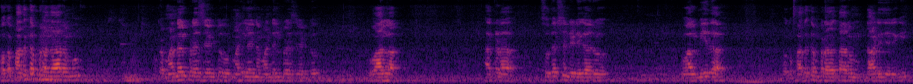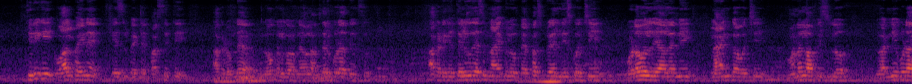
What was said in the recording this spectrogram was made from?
ఒక పథక ప్రకారము ఒక మండల్ ప్రెసిడెంట్ మహిళ అయిన మండల్ ప్రెసిడెంట్ వాళ్ళ అక్కడ సుదర్శన్ రెడ్డి గారు వాళ్ళ మీద ఒక పథకం ప్రకారం దాడి జరిగి తిరిగి వాళ్ళపైనే కేసులు పెట్టే పరిస్థితి అక్కడ ఉండే లోకల్గా ఉండే వాళ్ళందరూ కూడా తెలుసు. అక్కడికి తెలుగుదేశం నాయకులు పెప్పర్ స్ప్రేలు తీసుకొచ్చి గొడవలు చేయాలని ప్లాన్గా వచ్చి మండల ఆఫీసులో ఇవన్నీ కూడా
